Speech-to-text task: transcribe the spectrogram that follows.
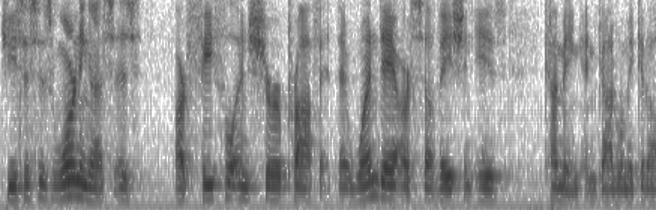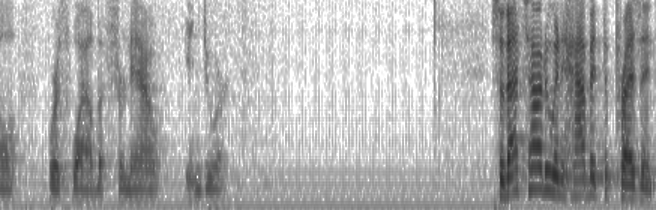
Jesus is warning us as our faithful and sure prophet that one day our salvation is coming and God will make it all worthwhile. But for now, endure. So that's how to inhabit the present.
